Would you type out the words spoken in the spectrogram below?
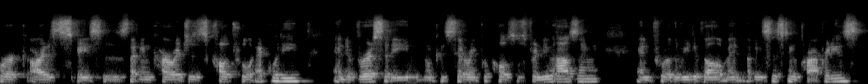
work artist spaces that encourages cultural equity and diversity when considering proposals for new housing and for the redevelopment of existing properties.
